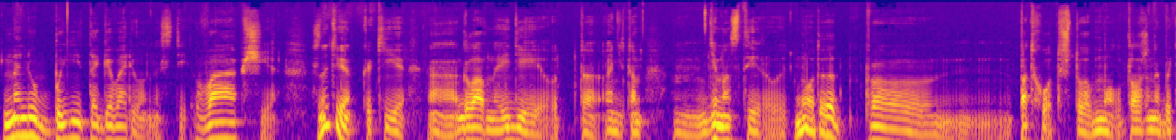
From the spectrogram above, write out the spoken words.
на любые договоренности вообще. Знаете, какие а, главные идеи вот а, они там демонстрируют? Ну, вот этот подход, что, мол, должны быть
